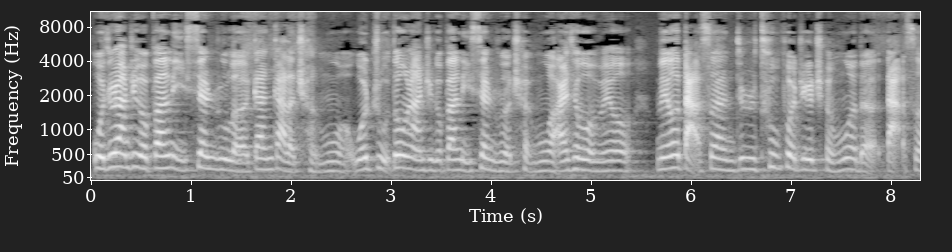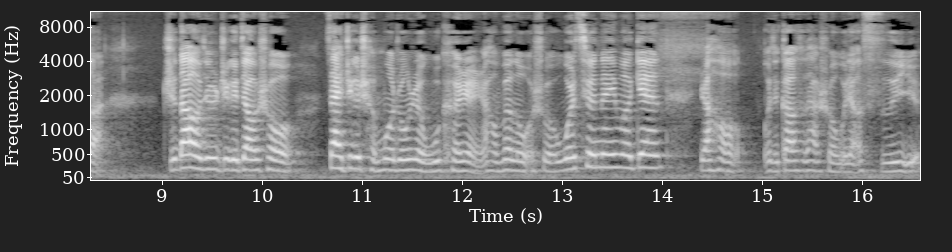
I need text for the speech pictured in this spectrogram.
我就让这个班里陷入了尴尬的沉默。我主动让这个班里陷入了沉默，而且我没有没有打算就是突破这个沉默的打算，直到就是这个教授在这个沉默中忍无可忍，然后问了我说 "What's your name again？" 然后我就告诉他说我叫思雨，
